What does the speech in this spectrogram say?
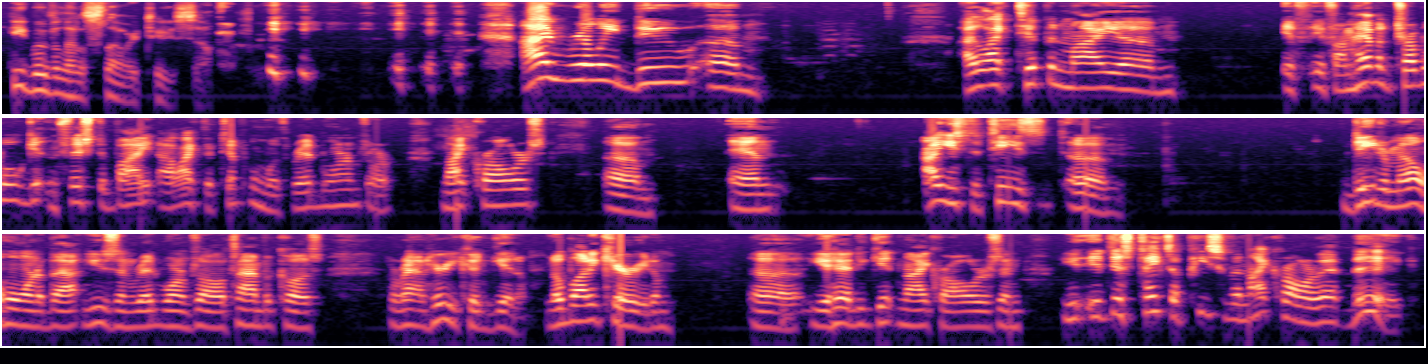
he'd move a little slower too. So. I really do. Um, I like tipping my. Um, if if I'm having trouble getting fish to bite, I like to tip them with red worms or night crawlers. Um, and I used to tease um, Dieter Melhorn about using red worms all the time because around here you couldn't get them. Nobody carried them. Uh, you had to get night crawlers, and you, it just takes a piece of a night crawler that big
